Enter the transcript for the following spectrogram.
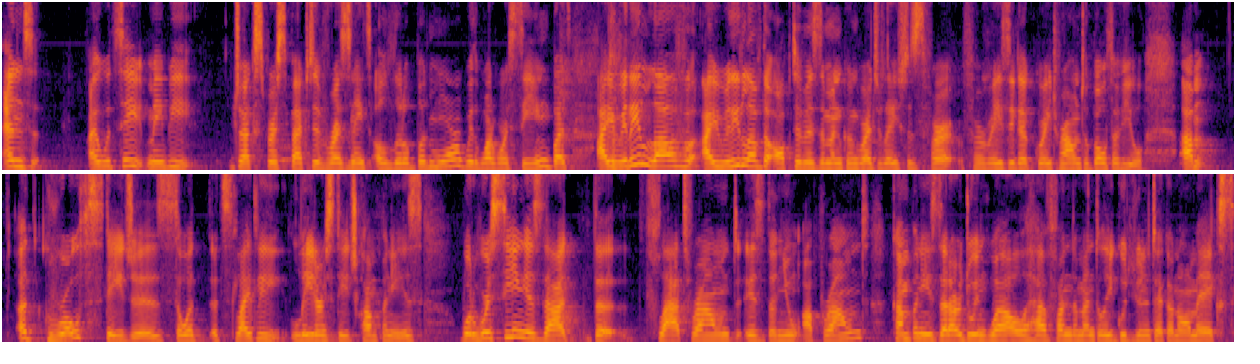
and I would say maybe Jack's perspective resonates a little bit more with what we're seeing, but I really love, I really love the optimism and congratulations for, for raising a great round to both of you. Um, at growth stages, so at, at slightly later stage companies, what we're seeing is that the flat round is the new up round. Companies that are doing well, have fundamentally good unit economics,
